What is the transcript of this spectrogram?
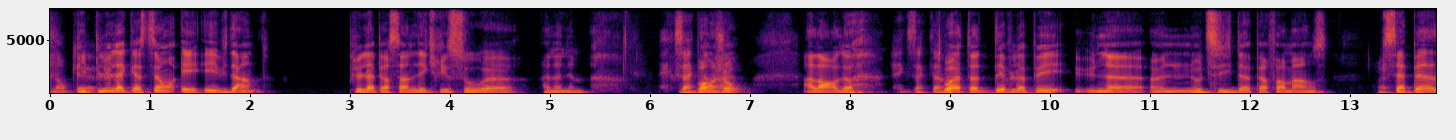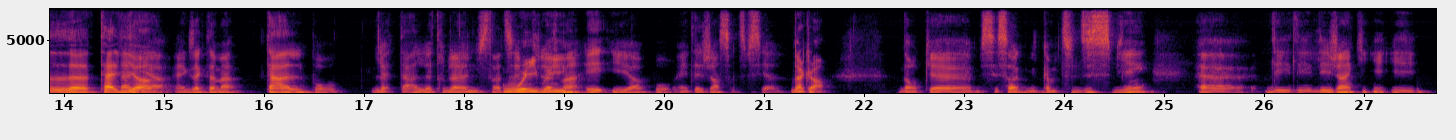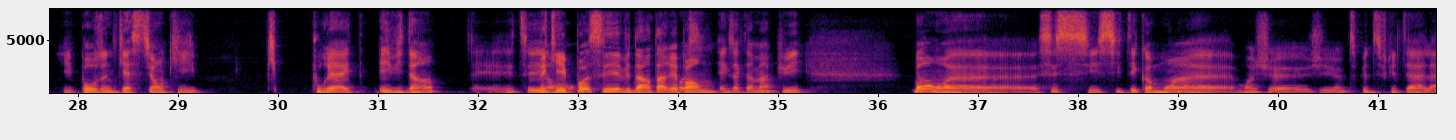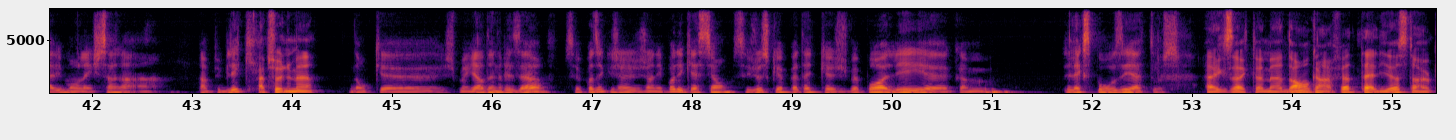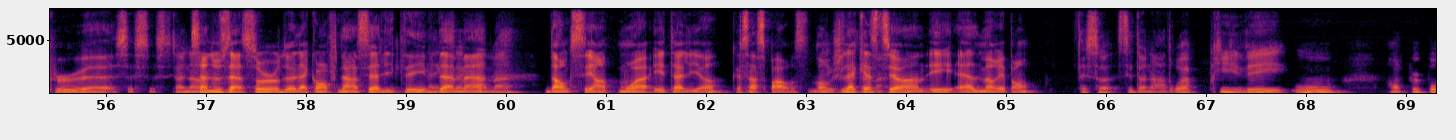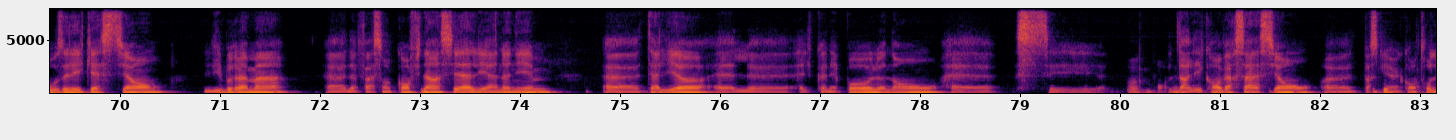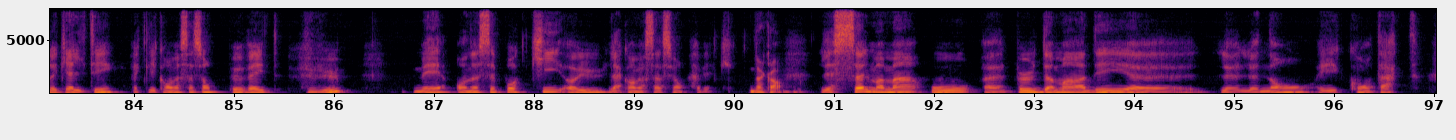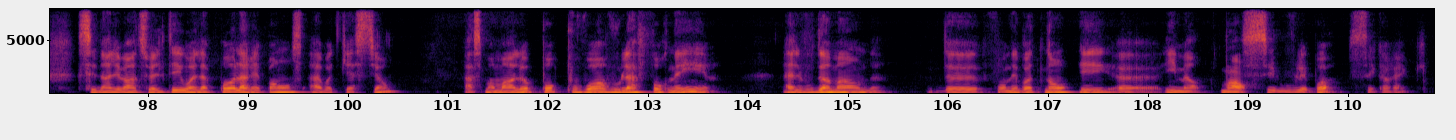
Donc, Puis plus la question est évidente, plus la personne l'écrit sous euh, anonyme. exactement. Bonjour. Alors là, Exactement. toi, tu as développé une, euh, un outil de performance Ouais. qui s'appelle euh, Talia. Talia, exactement. TAL pour le TAL, le tribunal administratif Oui, du oui. logement, et IA pour intelligence artificielle. D'accord. Donc, euh, c'est ça, comme tu le dis si bien, euh, les, les- les gens qui ils- ils- ils posent une question qui, qui pourrait être évidente. Mais qui n'est on- pas si évidente à répondre. Exactement. Puis, bon, euh, si, si, si tu es comme moi, euh, moi, j'ai un petit peu de difficulté à laver mon linge sale en, en public. Absolument. Donc, euh, je me garde une réserve. Ça ne veut pas dire que j'en- ai pas des questions. C'est juste que peut-être que je ne vais pas aller comme l'exposer à tous. Exactement. Donc, en fait, Talia, c'est un peu. euh, ça nous assure de la confidentialité, évidemment. Exactement. Donc, c'est entre moi et Talia que ça se passe. Donc, je la questionne et elle me répond. C'est ça. C'est un endroit privé où on peut poser les questions librement, euh, de façon confidentielle et anonyme. Euh, Talia, elle ne connaît pas le nom. euh, c'est dans les conversations, euh, parce qu'il y a un contrôle de qualité, fait que les conversations peuvent être vues, mais on ne sait pas qui a eu la conversation avec. D'accord. Le seul moment où euh, elle peut demander euh, le, le nom et contact, c'est dans l'éventualité où elle n'a pas la réponse à votre question. À ce moment-là, pour pouvoir vous la fournir, elle vous demande de fournir votre nom et euh, email. Wow. Si vous ne voulez pas, c'est correct.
